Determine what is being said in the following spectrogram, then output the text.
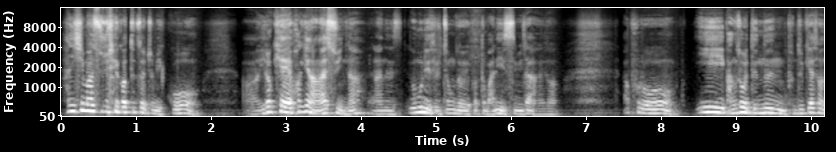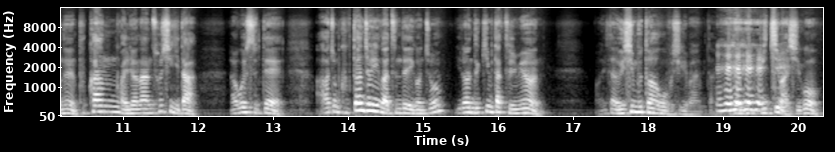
한심한 수준의 것들도 좀 있고 아, 이렇게 확인 안 할 수 있나라는 의문이 들 정도의 것도 많이 있습니다. 그래서 앞으로 이 방송을 듣는 분들께서는 북한 관련한 소식이다라고 했을 때 아 좀 극단적인 것 같은데 이건 좀 이런 느낌이 딱 들면 어, 일단 의심부터 하고 보시기 바랍니다. 믿지 마시고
